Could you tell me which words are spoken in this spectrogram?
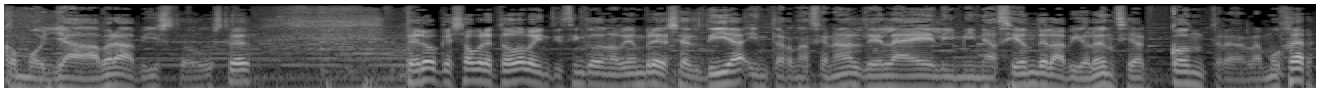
como ya habrá visto usted. Pero que sobre todo 25 de noviembre es el Día Internacional de la Eliminación de la Violencia contra la Mujer.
